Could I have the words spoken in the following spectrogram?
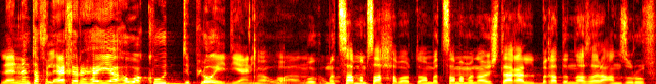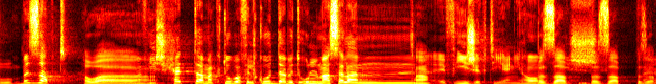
لأن انت في الآخر هي هو code deployed يعني. آه، هو, هو ومتصمم صح برضه. هو متصمم ان هو يشتغل بغض النظر عن ظروفه. بالظبط. هو مفيش حتة مكتوبة في الكود ده بتقول مثلا آه. في Egypt يعني. هو بالظبط بالظبط بالظبط؟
